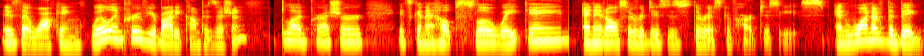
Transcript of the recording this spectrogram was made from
is that walking will improve your body composition, blood pressure, it's going to help slow weight gain, and it also reduces the risk of heart disease. And one of the big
